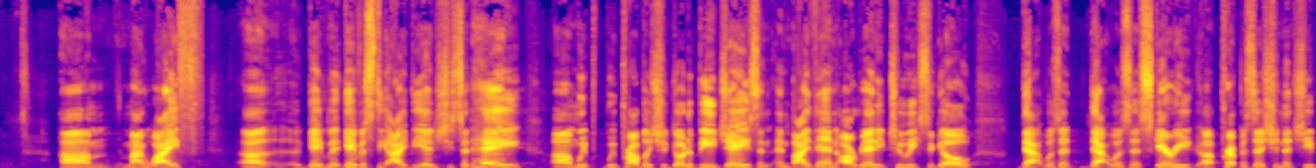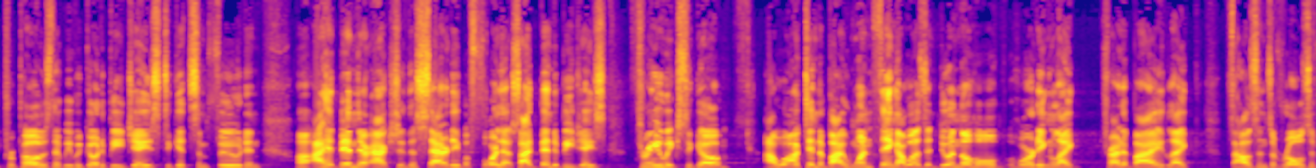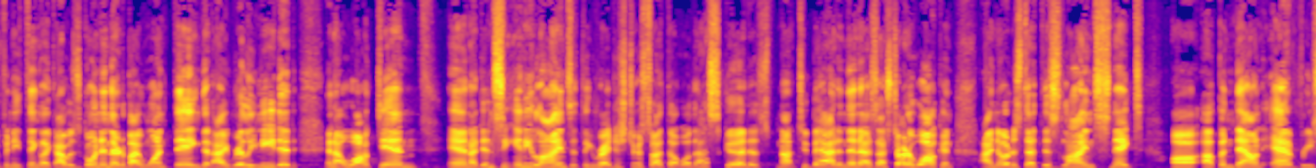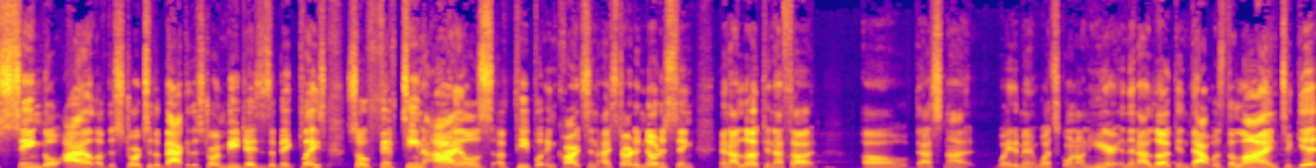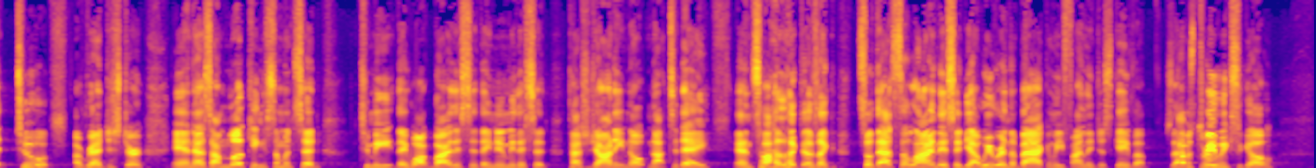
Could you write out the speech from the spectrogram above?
um, my wife uh, gave, gave us the idea and she said, Hey, um, we, we probably should go to BJ's. And, and by then, already two weeks ago, that was a, that was a scary uh, preposition that she proposed that we would go to BJ's to get some food. And uh, I had been there actually the Saturday before that. So I'd been to BJ's three weeks ago. I walked in to buy one thing. I wasn't doing the whole hoarding, like try to buy like thousands of rolls of anything. Like I was going in there to buy one thing that I really needed, and I walked in and I didn't see any lines at the register, so I thought, well, that's good. It's not too bad. And then as I started walking, I noticed that this line snaked uh, up and down every single aisle of the store to the back of the store. And BJ's is a big place. So 15 aisles of people in carts. And I started noticing, and I looked and I thought, oh, that's not wait a minute, what's going on here? And then I looked, and that was the line to get to a register. And as I'm looking, someone said to me, they walked by, they said, they knew me. They said, Pastor Johnny, nope, not today. And so I looked, I was like, so that's the line? They said, yeah, we were in the back, and we finally just gave up. So that was three weeks ago.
